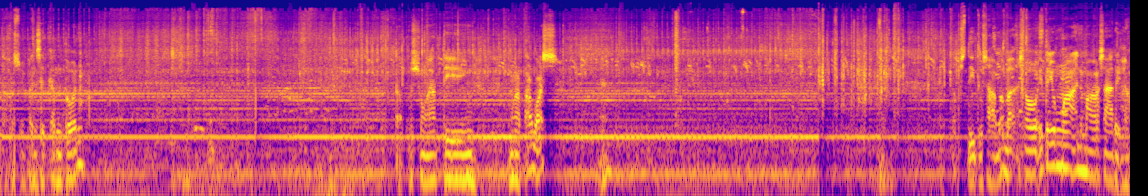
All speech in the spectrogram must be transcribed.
Tapos yung pansit canton. Tapos yung ating mga tawas. Tapos dito sa baba. So, ito yung mga ano mga kasari. No?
